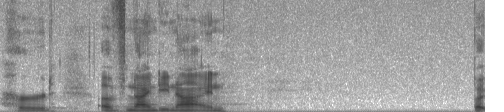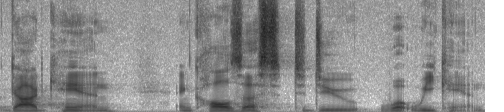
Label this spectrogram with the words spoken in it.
herd of 99. But God can and calls us to do what we can.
